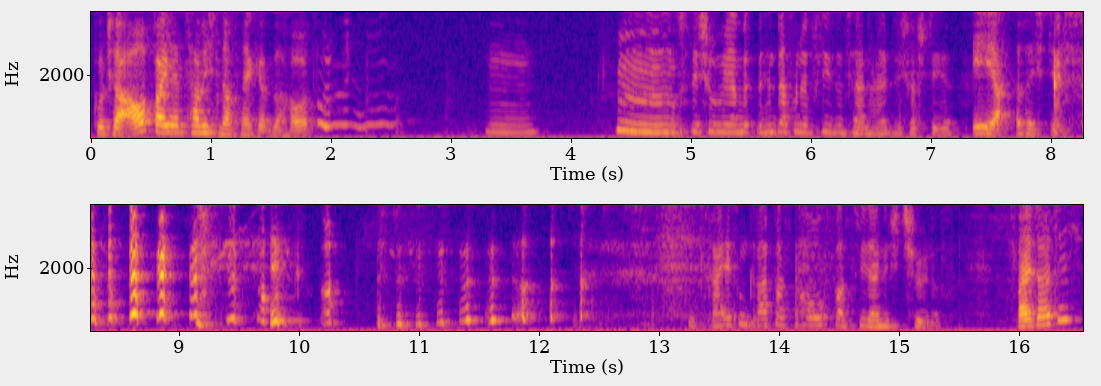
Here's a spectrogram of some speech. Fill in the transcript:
gut, hör auf, weil jetzt habe ich noch mehr Gänsehaut. Hm. Hm. Muss dich schon wieder mit hinter von den Fliesen fernhalten, ich verstehe. Ja, richtig. Wir greifen gerade was auf, was wieder nicht schön ist. Zweideutig?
